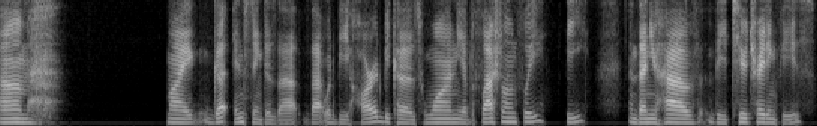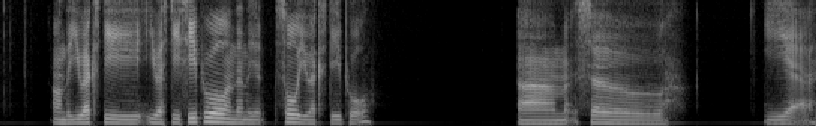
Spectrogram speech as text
Um, my gut instinct is that that would be hard because one, you have the flash loan fee, fee, and then you have the two trading fees on the UXD USDC pool and then the Sol UXD pool. Um, so yeah,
